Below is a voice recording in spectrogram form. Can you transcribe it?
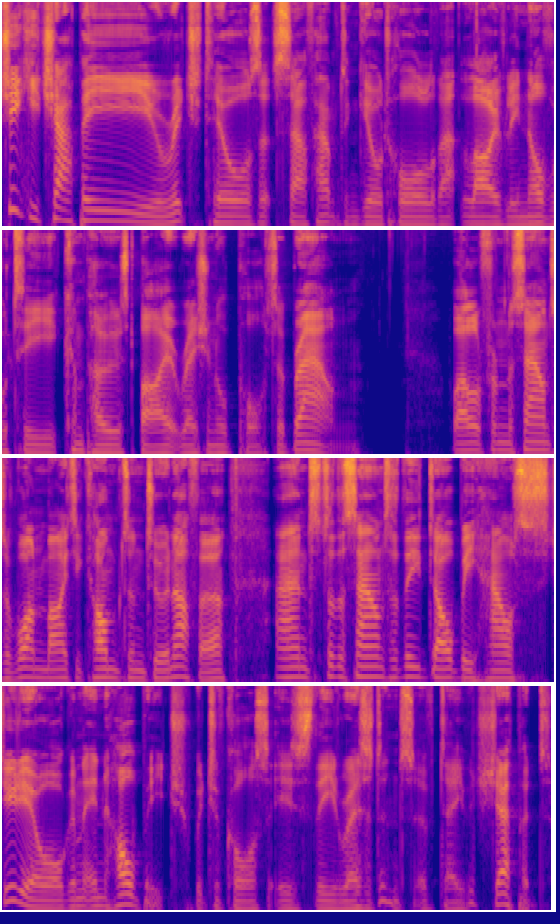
Cheeky chappy Richard Hills at Southampton Guildhall, that lively novelty composed by Reginald Porter Brown. Well, from the sounds of one mighty Compton to another, and to the sounds of the Dolby House studio organ in Holbeach, which of course is the residence of David Shepherd.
